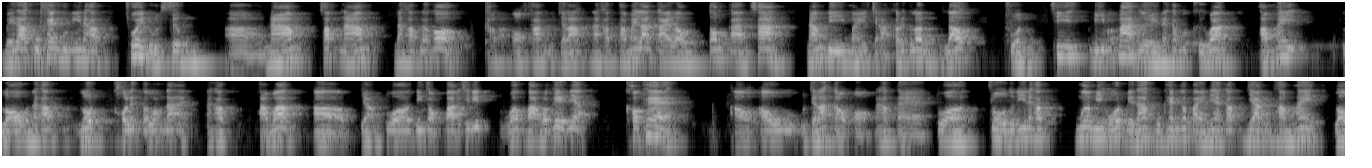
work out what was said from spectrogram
เบต้าคูเคนพวกนี้นะครับ ช่วยดูดซึมน้ำซับน้ำนะครับ แล้วก็ ขับออกทางอุจจาระนะครับทำให้ร่างกายเราต้องการสร้างน้ำดีใหม่จากคอเลสเตอรอลแล้วส่วนที่ดีมากๆเลยนะครับ ก็คือว่าทำให้เรานะครับลดคอเลสเตอรอลได้นะครับ ถามว่าออย่างตัวดีท็อกบางชนิด หรือว่าบางประเภทเนี่ยเขาแค่เอาเอาอุจจาระเก่าออกนะครับ แต่ตัวโฟลตัวนี้นะครับ เมื่อมีโอ๊ตเบต้าคูเคนเข้าไปเนี่ยครับยังทำให้เรา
